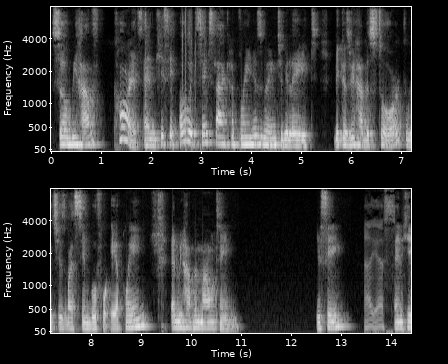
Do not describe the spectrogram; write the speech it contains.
So we have cards and he said, Oh, it seems like her plane is going to be late because we have the stork, which is my symbol for airplane, and we have the mountain. You see? Ah, yes. and he,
